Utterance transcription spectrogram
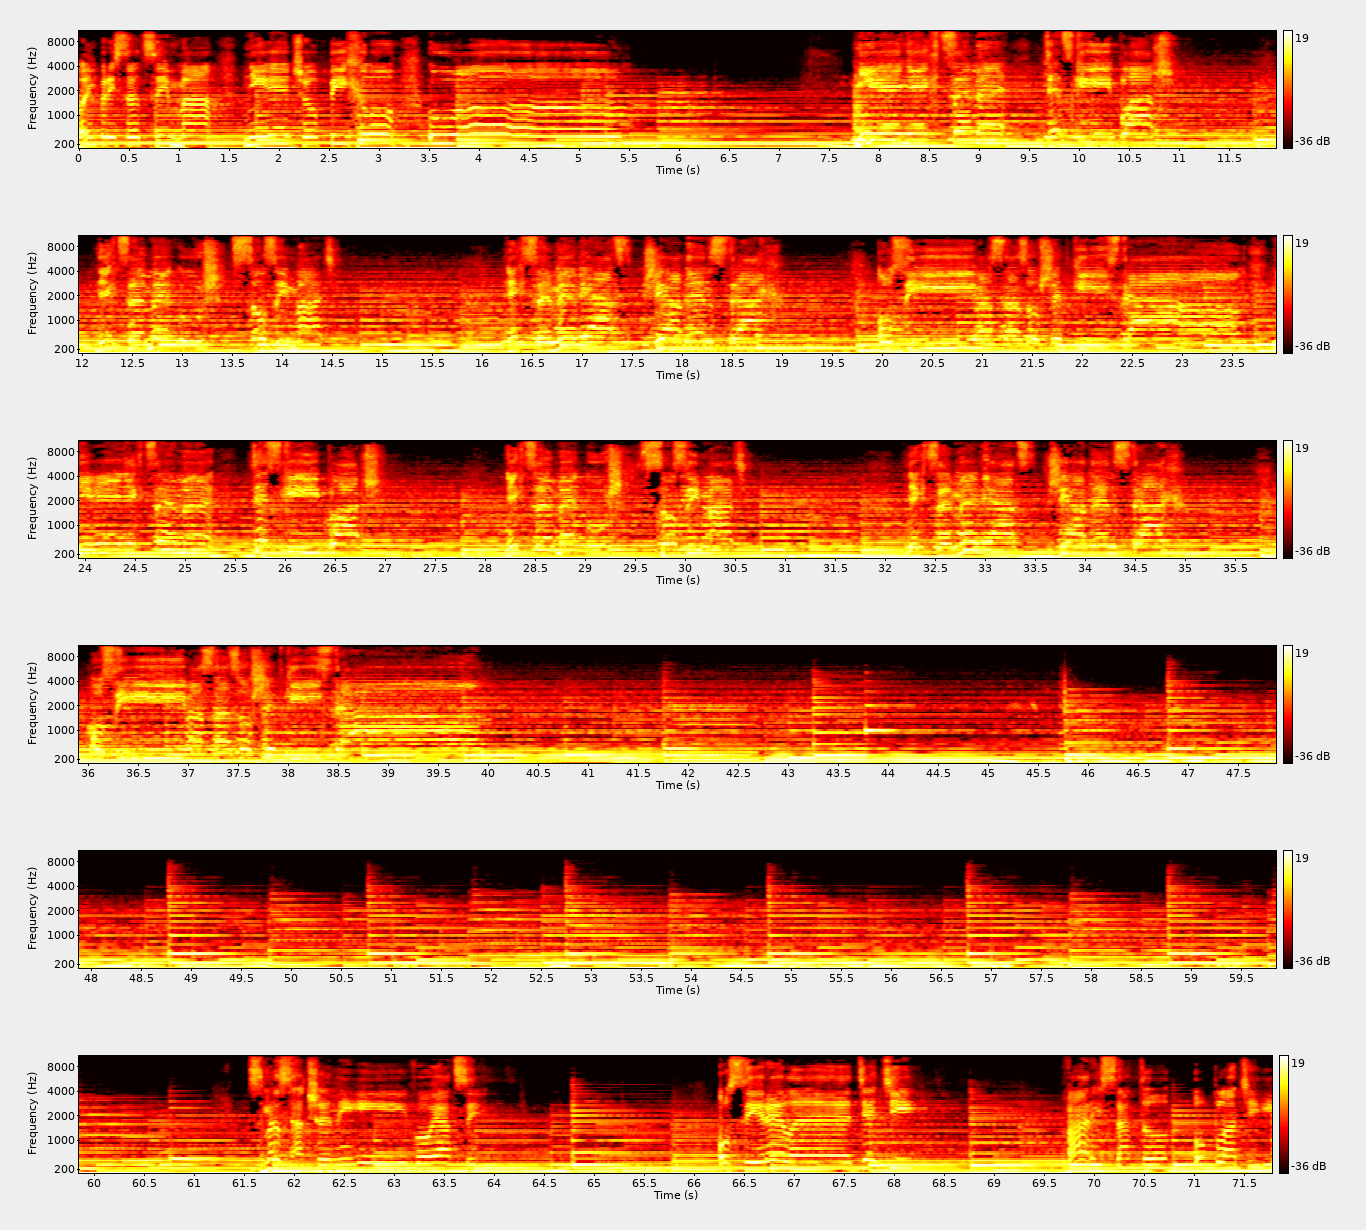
Len pri srdci ma niečo pichlo, uo. Nechceme už slzy mať, nechceme viac žiaden strach. Ozýva sa zo všetkých strán, nie, nechceme detský plač. Nechceme slzy mať, nechceme viac žiaden strach. Ozýva sa zo všetkých strán. Zmrzačení vojaci, osirelé deti, vári sa to oplatí.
